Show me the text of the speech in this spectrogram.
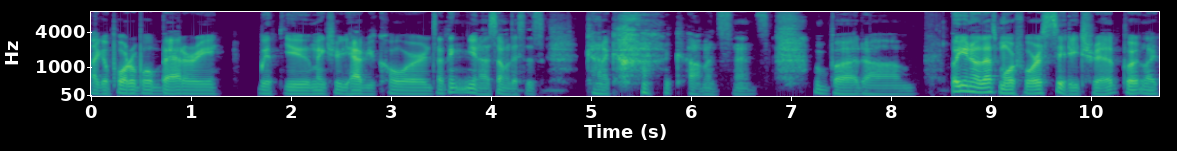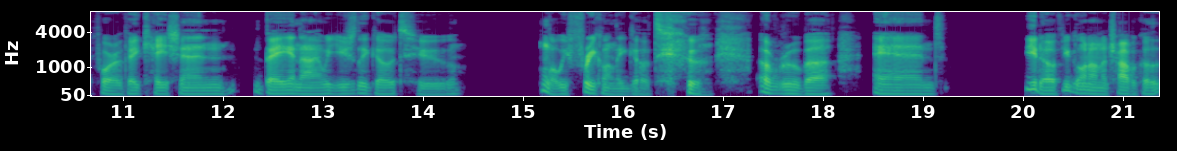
like a portable battery, with you. Make sure you have your cords. I think you know some of this is kind of common sense, but um, but you know that's more for a city trip. But like for a vacation, Bay and I we usually go to well, we frequently go to Aruba, and you know if you're going on a tropical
